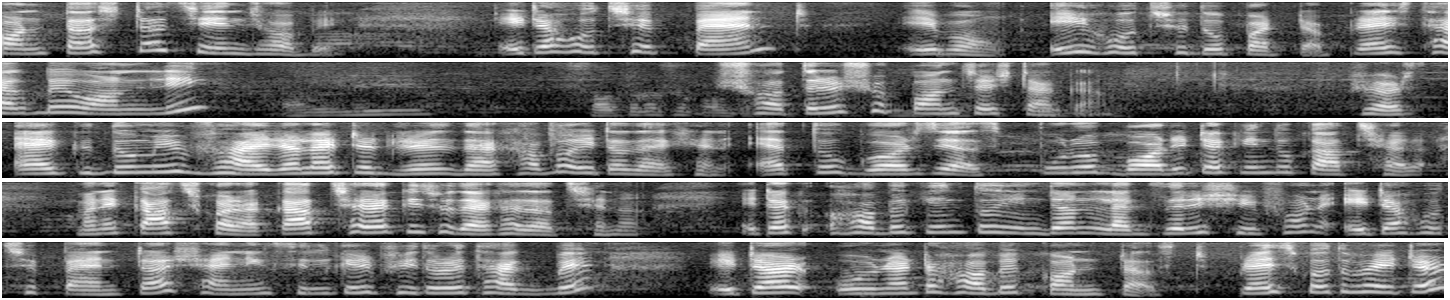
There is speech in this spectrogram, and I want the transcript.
কন্ট্রাস্টটা চেঞ্জ হবে। এটা হচ্ছে প্যান্ট এবং এই হচ্ছে দোপাট্টা। প্রাইস থাকবে অনলি অনলি সতেরোশো পঞ্চাশ টাকা। Viewers, একদমই ভাইরাল একটা ড্রেস দেখাবো এটা দেখেন এত গর্জিয়াস পুরো বডিটা কিন্তু কাজ ছাড়া মানে কাজ করা কাজ ছাড়া কিছু দেখা যাচ্ছে না। এটা হবে কিন্তু ইন্ডিয়ান লাক্সারি শিফন এটা হচ্ছে প্যান্টটা শাইনিং সিল্কের ভিতরে থাকবে এটার ওড়নাটা হবে কন্ট্রাস্ট প্রাইস কত ভাই এটার?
